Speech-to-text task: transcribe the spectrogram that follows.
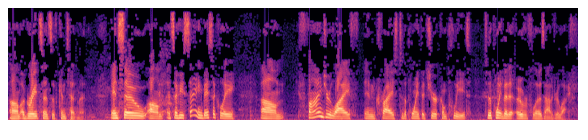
um, a great sense of contentment. And so, um, and so he's saying basically, um, find your life in Christ to the point that you're complete, to the point that it overflows out of your life.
